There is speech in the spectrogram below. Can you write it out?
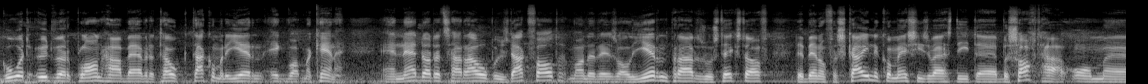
goed uitwerkplan hebben we de toekomende jaren ik wat kennen. En net dat het zo rauw op ons dak valt, want er is al jaren praten over stikstof. Er zijn al verschillende commissies geweest die het bezocht hebben om... Uh,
